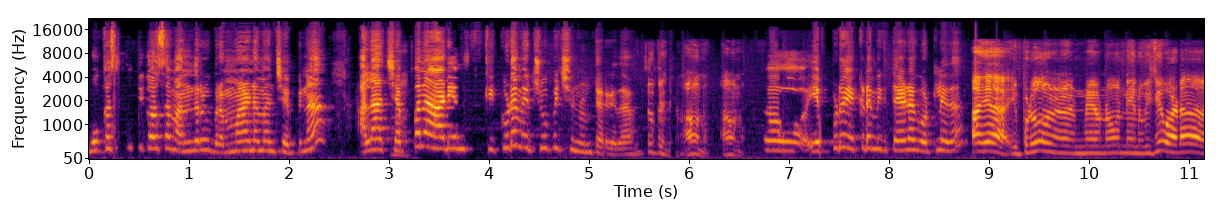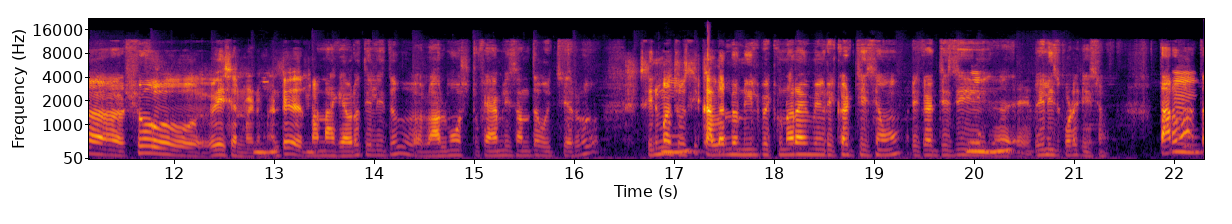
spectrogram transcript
ముఖస్థుతి కోసం అందరూ బ్రహ్మాండం అని చెప్పినా అలా చెప్పని ఆడియన్స్కి కూడా మీరు చూపించి ఉంటారు కదా. అవును అవును. సో ఎప్పుడు ఎక్కడ మీకు తేడా కొట్టలేదా? అయ్యా ఇప్పుడు నేను నేను విజయవాడ షో వేశాను మేడం. అంటే నాకు ఎవరో తెలీదు. ఆల్మోస్ట్ ఫ్యామిలీస్ అంతా వచ్చారు. సినిమా. చూసి కళ్ళల్లో నీళ్ళు పెట్టుకున్నారు. అవి మేము రికార్డ్ చేసాము. రికార్డ్ చేసి. రిలీజ్ కూడా చేసాం. తర్వాత.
